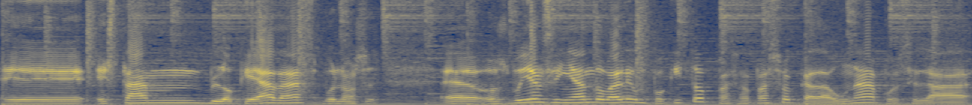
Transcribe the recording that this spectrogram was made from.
eh, están bloqueadas. Bueno, eh, os, voy enseñando, ¿vale? Un poquito, paso a paso, cada una, pues la,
